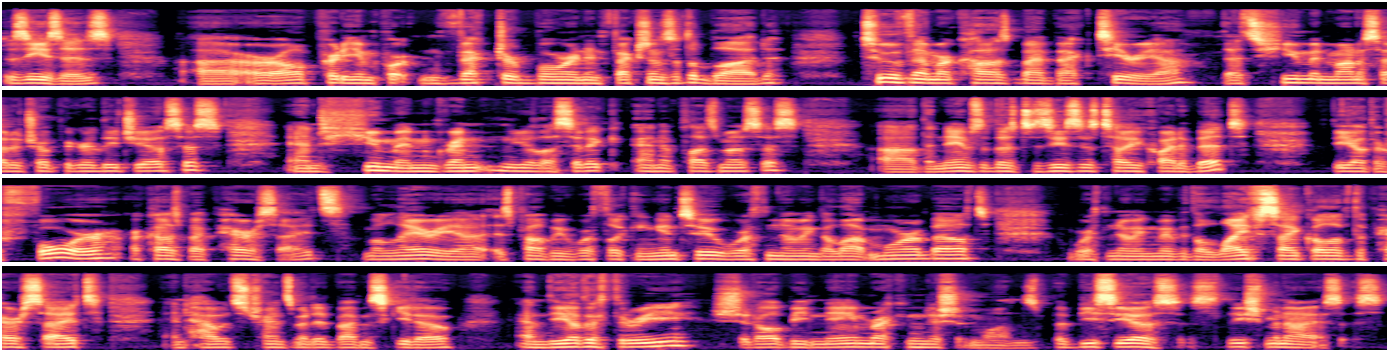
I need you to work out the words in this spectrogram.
diseases uh, are all pretty important vector borne infections of the blood. Two of them are caused by bacteria that's human monocytotropic ehrlichiosis and human granulocytic anaplasmosis. Uh, the names of those diseases tell you quite a bit. The other four are caused by parasites. Malaria is probably worth looking into, worth knowing a lot more about, worth knowing maybe the life cycle of the parasite and how it's transmitted by mosquito. And the other three should all be name recognition ones babesiosis, leishmaniasis,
